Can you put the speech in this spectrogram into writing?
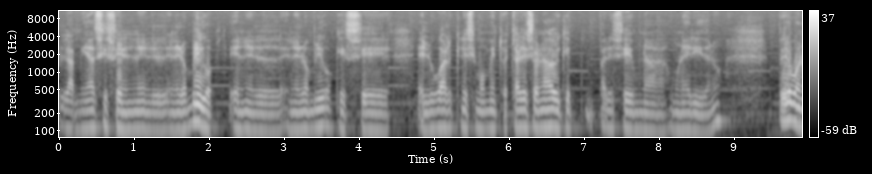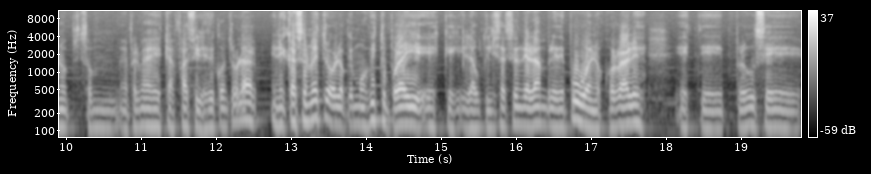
la miasis en el, ombligo, en el, en el, ombligo que es el lugar que en ese momento está lesionado y que parece una, una herida, ¿no? Pero bueno, son enfermedades estas fáciles de controlar. En el caso nuestro, lo que hemos visto por ahí es que la utilización de alambre de púa en los corrales este, produce,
